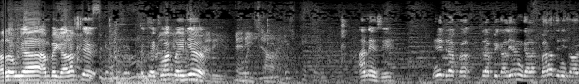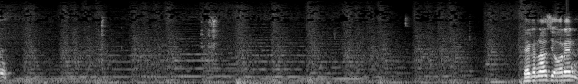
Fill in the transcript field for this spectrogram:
Kalau nggak sampai galak sih XX1 mainnya aneh sih. Ini draft draft kalian galak banget ini soalnya. Saya kenal si Oren.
